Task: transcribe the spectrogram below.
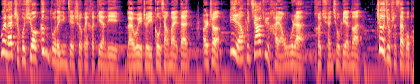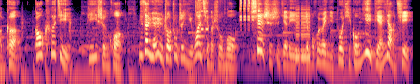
未来只会需要更多的硬件设备和电力来为这一构想买单，而这必然会加剧海洋污染和全球变暖。这就是赛博朋克：高科技、低生活。你在元宇宙种植一万顷的树木，现实世界里也不会为你多提供一点氧气，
